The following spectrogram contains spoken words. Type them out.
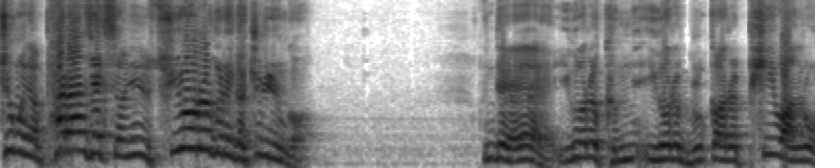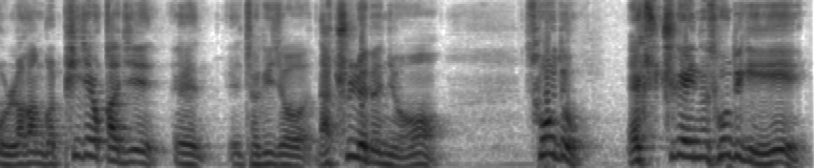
쭉 뭐냐 파란색 선이 수요를 그러니까 줄이는 거. 근데 이거를 금 이거를 물가를 P1으로 올라간 걸 P0까지 에, 저기 저 낮추려면요. 소득 X축에 있는 소득이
